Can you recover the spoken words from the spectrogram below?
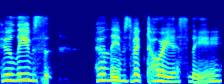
Who leaves who leaves victoriously?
